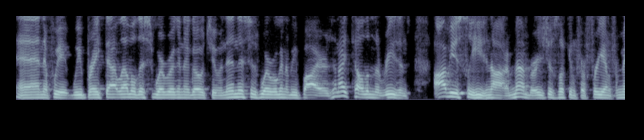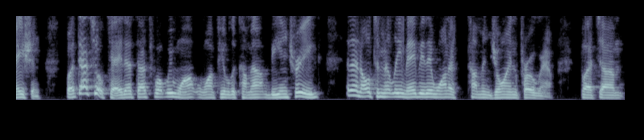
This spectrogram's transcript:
And if we, we break that level, this is where we're going to go to. And then this is where we're going to be buyers. And I tell them the reasons. Obviously, he's not a member. He's just looking for free information. But that's okay. That, that's what we want. We want people to come out and be intrigued and then ultimately maybe they want to come and join the program. But um,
